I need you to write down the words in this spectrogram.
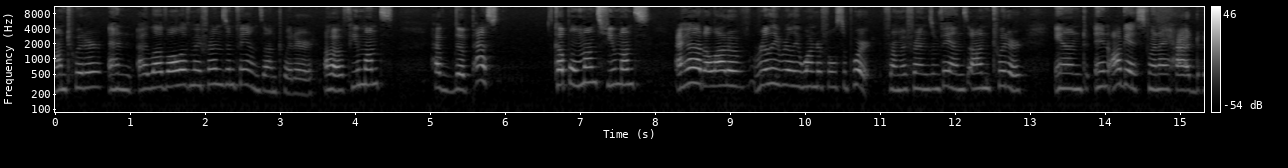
on Twitter, and I love all of my friends and fans on Twitter. A few months, have the past couple months, few months, I had a lot of really, really wonderful support from my friends and fans on Twitter. And in August, when I had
